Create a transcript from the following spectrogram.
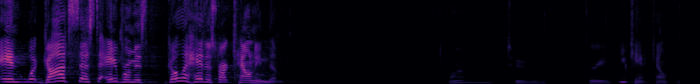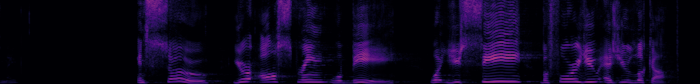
And what God says to Abram is go ahead and start counting them. One, two, three. You can't count them, Abram. And so your offspring will be what you see before you as you look up.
